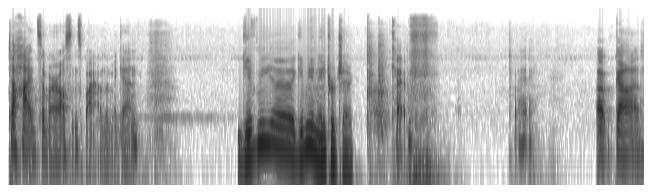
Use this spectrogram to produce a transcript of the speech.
To hide somewhere else and spy on them again. give me a give me a nature check. Okay. I? Oh God.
